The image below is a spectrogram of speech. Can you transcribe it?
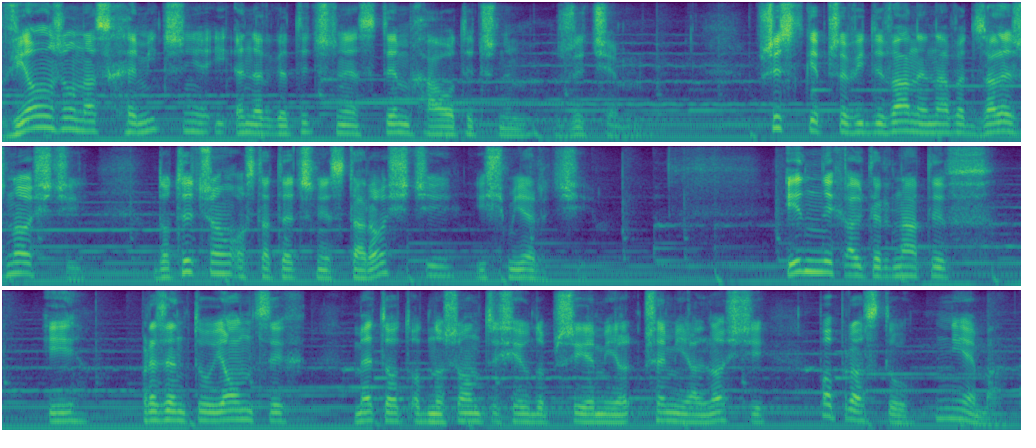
wiążą nas chemicznie i energetycznie z tym chaotycznym życiem. Wszystkie przewidywane nawet zależności dotyczą ostatecznie starości i śmierci. Innych alternatyw i prezentujących metod odnoszących się do przemijalności po prostu nie ma.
